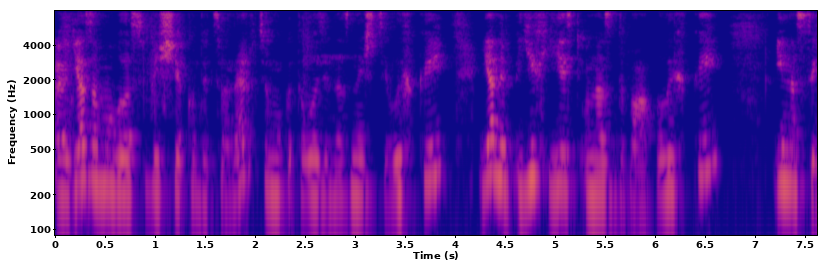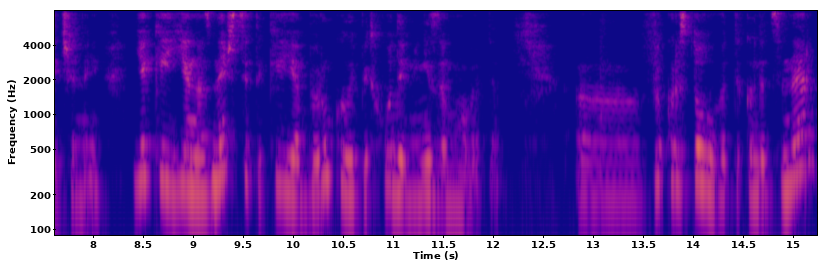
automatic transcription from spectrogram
Е, Я замовила собі ще кондиціонер в цьому каталозі на знижці легкий. Я не... Їх є у нас два: легкий і насичений. Який є на знижці, такий я беру, коли підходить мені замовити. Е, Використовувати кондиціонер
